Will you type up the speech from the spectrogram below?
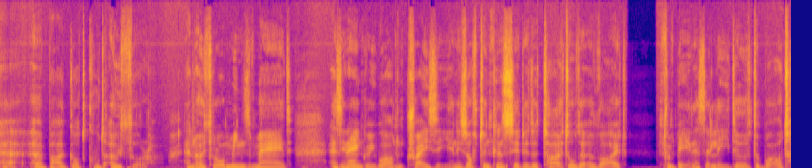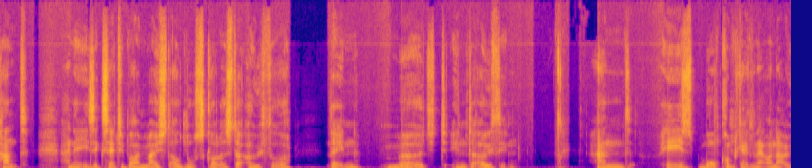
uh, by a god called Othor. And Othor means mad, as in angry, wild, and crazy, and is often considered a title that arrived from being as a leader of the wild hunt. And it is accepted by most Old Norse scholars that Othor then merged into Othin. And it is more complicated than that, I know,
